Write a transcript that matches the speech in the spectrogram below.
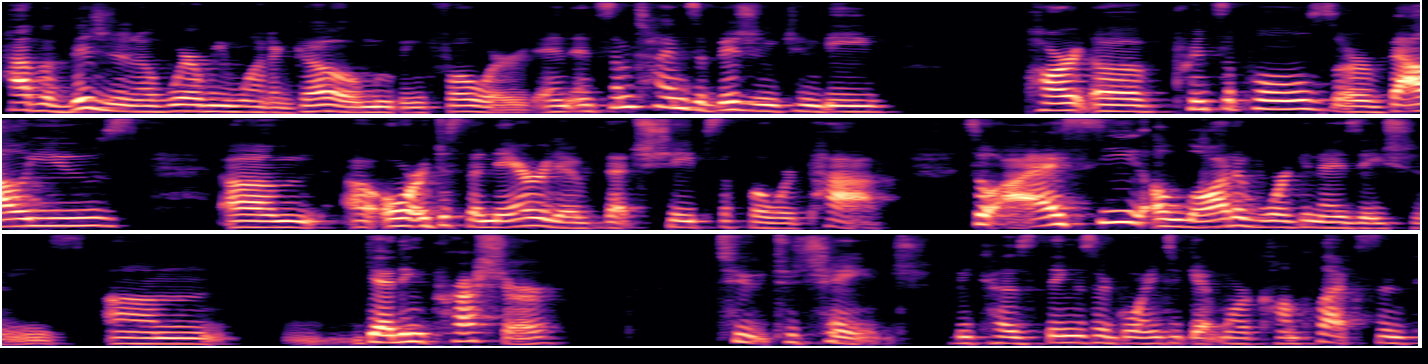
have a vision of where we want to go moving forward. And, and sometimes a vision can be part of principles or values um, or just a narrative that shapes a forward path. So I see a lot of organizations um, getting pressure to, to change because things are going to get more complex. And,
